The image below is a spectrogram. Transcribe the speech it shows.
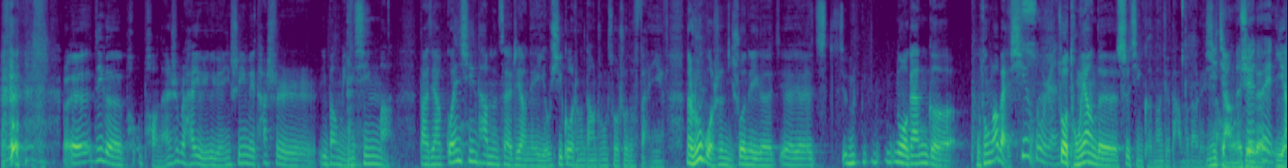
呃，那个跑跑男是不是还有一个原因，是因为他是一帮明星嘛？大家关心他们在这样的一个游戏过程当中做出的反应。那如果是你说那个呃若干个普通老百姓素人做同样的事情，可能就达不到这。你讲的这个也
